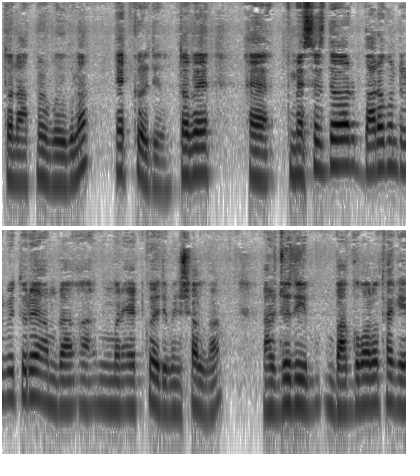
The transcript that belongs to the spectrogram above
তখন আপনার বইগুলো অ্যাড করে দেব। তবে মেসেজ দেওয়ার বারো ঘণ্টার ভিতরে আমরা মানে অ্যাড করে দেবো ইনশাল্লাহ আর যদি ভাগ্য ভালো থাকে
